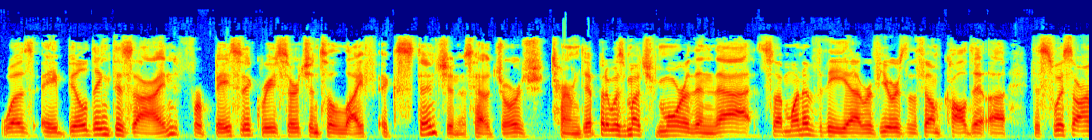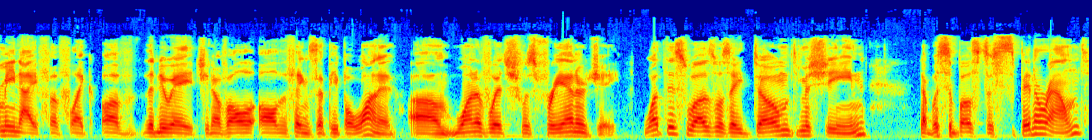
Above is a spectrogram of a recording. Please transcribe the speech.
was a building designed for basic research into life extension, is how George termed it. But it was much more than that. Some one of the uh, reviewers of the film called it uh, the Swiss Army knife of like of the new age. You know, of all all the things that people wanted. Um, one of which was free energy. What this was was a domed machine that was supposed to spin around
